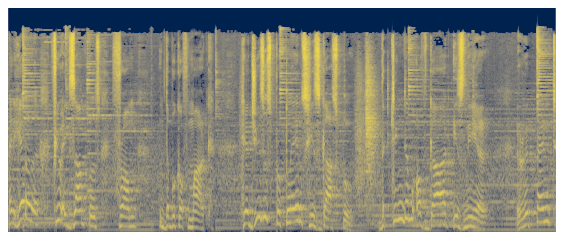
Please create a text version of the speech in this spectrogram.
And here are a few examples from the book of Mark. Here Jesus proclaims his gospel. The kingdom of God is near. Repent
